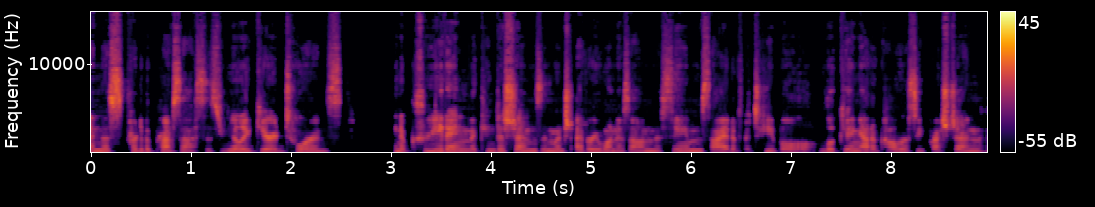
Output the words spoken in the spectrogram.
And this part of the process is really geared towards you know creating the conditions in which everyone is on the same side of the table looking at a policy question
